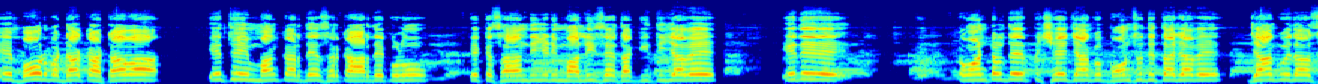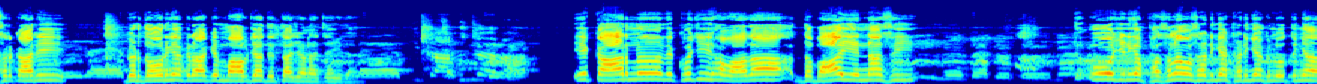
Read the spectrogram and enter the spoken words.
ਇਹ ਬਹੁਤ ਵੱਡਾ ਘਾਟਾ ਵਾ। ਇੱਥੇ ਮੰਗ ਕਰਦੇ ਆ ਸਰਕਾਰ ਦੇ ਕੋਲੋਂ ਕਿ ਕਿਸਾਨ ਦੀ ਜਿਹੜੀ ਮਾਲੀ ਸਹਾਇਤਾ ਕੀਤੀ ਜਾਵੇ, ਇਹਦੇ ਕੁਆਂਟਲ ਦੇ ਪਿੱਛੇ ਜਾਂ ਕੋਈ ਬੋਨਸ ਦਿੱਤਾ ਜਾਵੇ ਜਾਂ ਕੋਈ ਦਾ ਸਰਕਾਰੀ ਗਰਦੌਰੀਆਂ ਕਰਾ ਕੇ ਮੁਆਵਜ਼ਾ ਦਿੱਤਾ ਜਾਣਾ ਚਾਹੀਦਾ ਇਹ ਕਾਰਨ ਵੇਖੋ ਜੀ ਹਵਾ ਦਾ ਦਬਾਅ ਹੀ ਇੰਨਾ ਸੀ। ਉਹ ਜਿਹੜੀਆਂ ਫਸਲਾਂ ਵਾ ਸਾਡੀਆਂ ਖੜੀਆਂ ਖਲੋਤੀਆਂ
